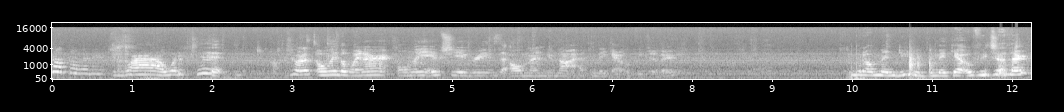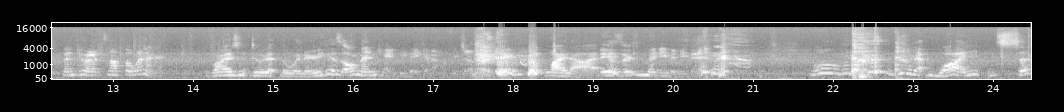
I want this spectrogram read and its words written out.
not the winner. Wow, what a fit. Toadette's only the winner only if she agrees that all men do not have to make out with each other. But all men do need to make out with each other. Then Toadette's not the winner. Why isn't Toadette the winner? Because all men can't be making out with each other. Why not? because there's many, many men. Well, we don't have to do it at once. That's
